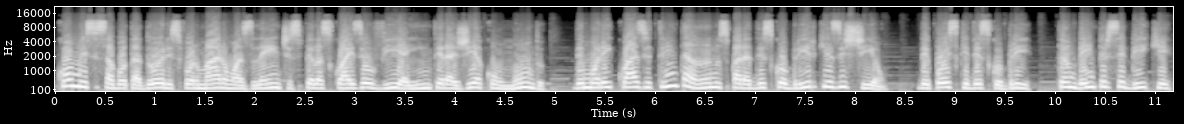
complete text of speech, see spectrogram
Como esses sabotadores formaram as lentes pelas quais eu via e interagia com o mundo, demorei quase 30 anos para descobrir que existiam. Depois que descobri, também percebi que,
